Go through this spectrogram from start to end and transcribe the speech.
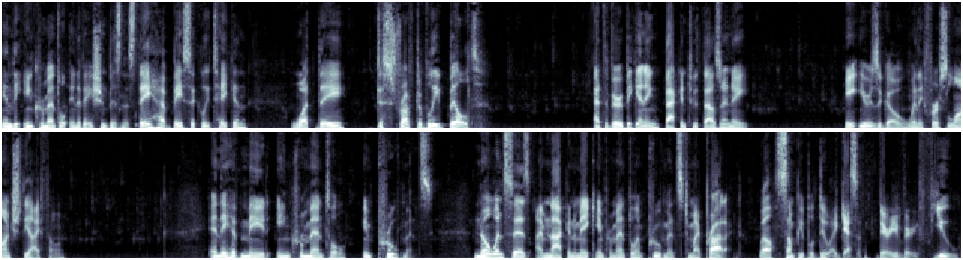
in the incremental innovation business. They have basically taken what they destructively built at the very beginning, back in 2008, eight years ago when they first launched the iPhone. And they have made incremental improvements. No one says, I'm not going to make incremental improvements to my product. Well, some people do. I guess a very, very few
